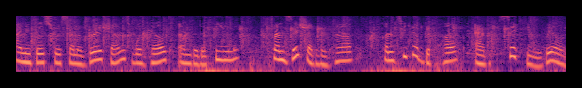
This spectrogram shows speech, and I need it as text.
anniversary celebrations were held under the theme Transition We Have, Continued Good Health and Safety We Will.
